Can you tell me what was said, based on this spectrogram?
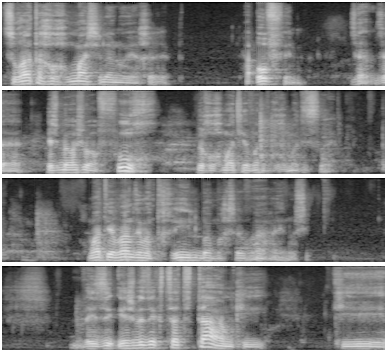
צורת החוכמה שלנו היא אחרת. האופן, זה, זה, יש בה משהו הפוך בחוכמת יוון ובחוכמת ישראל. חוכמת יוון זה מתחיל במחשבה האנושית. ויש בזה קצת טעם, כי, כי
